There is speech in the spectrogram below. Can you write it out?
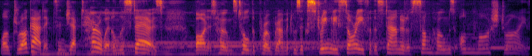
while drug addicts inject heroin on the stairs. Barnet Homes told the programme it was extremely sorry for the standard of some homes on Marsh Drive.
